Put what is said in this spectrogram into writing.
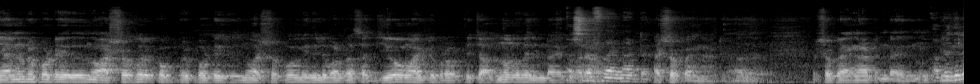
ഞാനും റിപ്പോർട്ട് ചെയ്തിരുന്നു അഷ്റഫ് റിപ്പോർട്ട് ചെയ്തിരുന്നു. അഷ്റഫും ഇതിൽ വളരെ സജീവമായിട്ട് പ്രവർത്തിച്ച് അന്ന് മുതൽ ഉണ്ടായിരുന്നു അഷ്റഫ് വേങ്ങാട്ട്. അതെ. അഷ്റഫ് വേങ്ങാട്ട് ഉണ്ടായിരുന്നു. അപ്പൊ ഇതിൽ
